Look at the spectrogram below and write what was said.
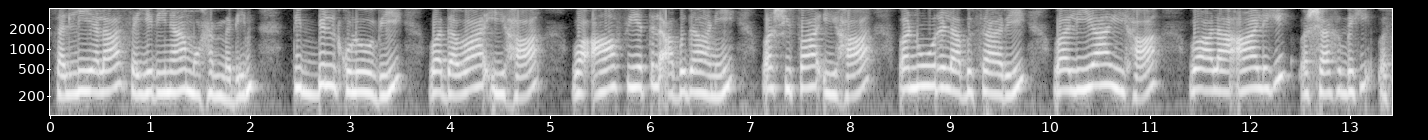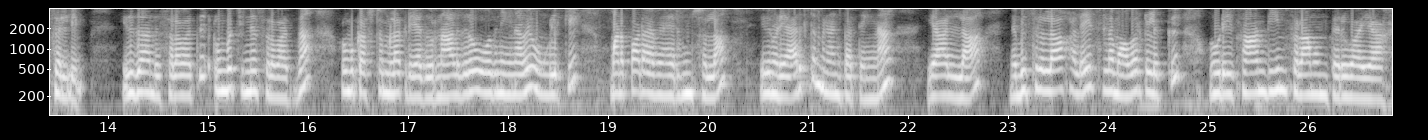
சல்லியலா சையதினா முஹம்மதின் திப்பில் குலூபி வ தவா இஹா வ ஆஃபியத்தில் அபுதானி வ ஷிஃபா இஹா வ நூரில் அபுசாரி வ லியா இஹா வ அலா ஆலிஹி வ ஷஹ்பிஹி வசல்லிம் இதுதான் அந்த செலவாத்து. ரொம்ப சின்ன செலவாத்து தான். ரொம்ப கஷ்டமெல்லாம் கிடையாது. ஒரு நாலு தடவை ஓதுனீங்கனாவே உங்களுக்கு மனப்பாடம் ஆயிரும்னு சொல்லலாம். இதனுடைய அர்த்தம் என்னன்னு பார்த்தீங்கன்னா யா நபிசுல்லாஹ் அலேஸ்லாம் அவர்களுக்கு உன்னுடைய சாந்தியும் சலாமும் தருவாயாக.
